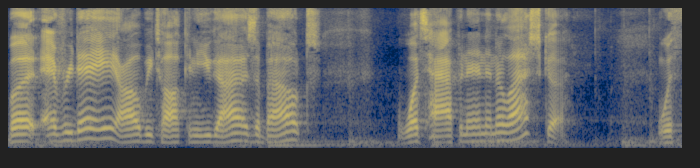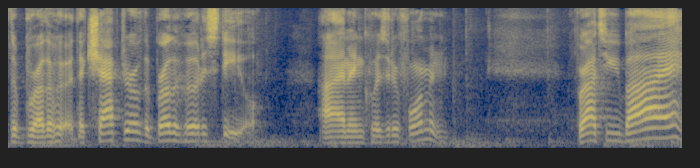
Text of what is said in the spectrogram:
but every day, I'll be talking to you guys about what's happening in Alaska with the Brotherhood, the chapter of the Brotherhood of Steel. I'm Inquisitor Foreman. Brought to you by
